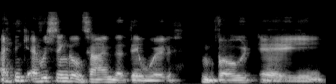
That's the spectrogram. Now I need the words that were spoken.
I think every single time that they would vote a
